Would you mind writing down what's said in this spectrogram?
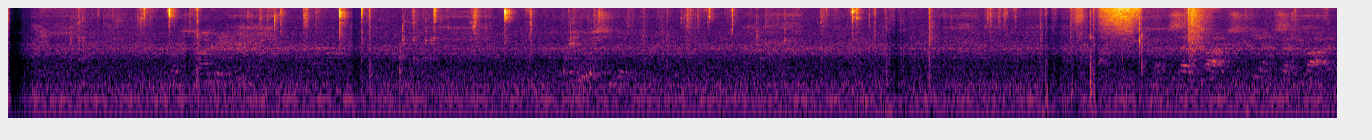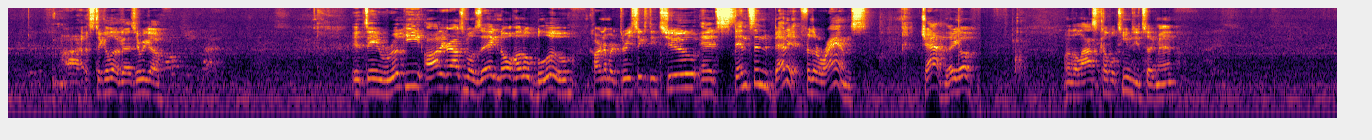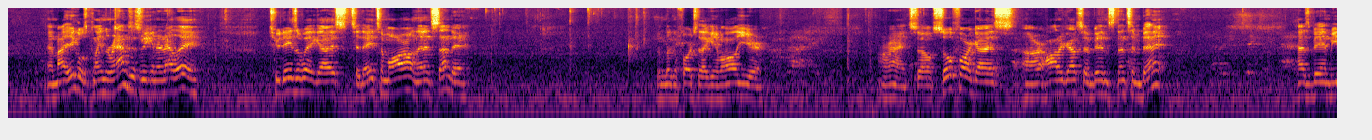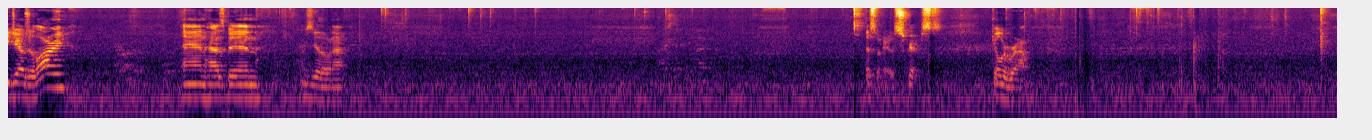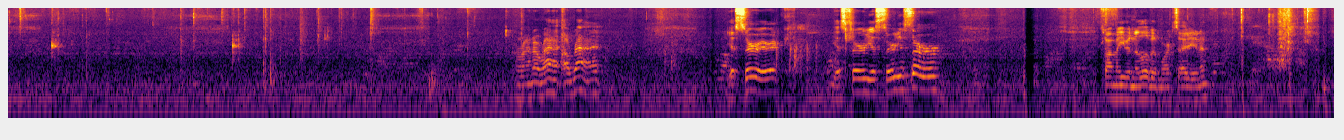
Alright, take a look, guys. Here we go. It's a rookie autographs mosaic no huddle blue, card number 362, and it's Stetson Bennett for the Rams. Chad, there you go. One of the last couple teams you took, man. And my Eagles playing the Rams this weekend in LA. Two days away, guys. Today, tomorrow, and then it's Sunday. Been looking forward to that game all year. All right, so so far, guys, our autographs have been Stetson Bennett, has been B.J. Ojulari, and has been where's the other one at? This one here, the scripts. Gilbert Brown. All right, all right. Yes, sir, Eric. Yes, sir, yes, sir, yes, sir. So I'm even a little bit more excited, you know?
